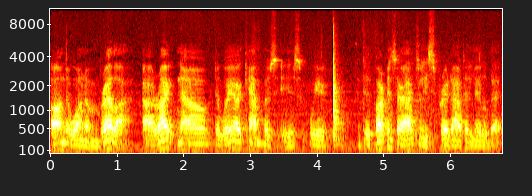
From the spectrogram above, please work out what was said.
under one umbrella. Uh, right now, the way our campus is, we're, departments are actually spread out a little bit.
